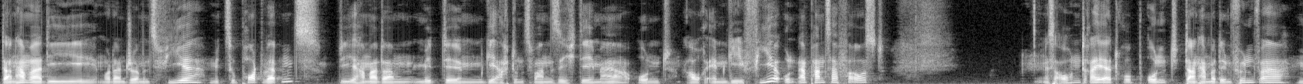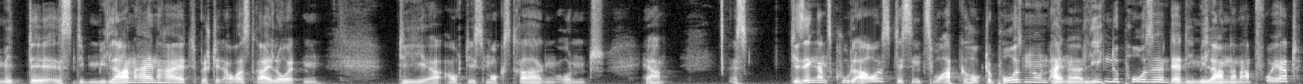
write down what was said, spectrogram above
Dann haben wir die Modern Germans 4 mit Support Weapons. Die haben wir dann mit dem G28 DMR und auch MG4 und einer Panzerfaust. Ist auch ein Dreier-Trupp. Und dann haben wir den Fünfer mit ist die Milan-Einheit, besteht auch aus drei Leuten, die äh, auch die Smogs tragen. Und ja, es, die sehen ganz cool aus. Die sind zwei abgehockte Posen und eine liegende Pose, der die Milan dann abfeuert.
